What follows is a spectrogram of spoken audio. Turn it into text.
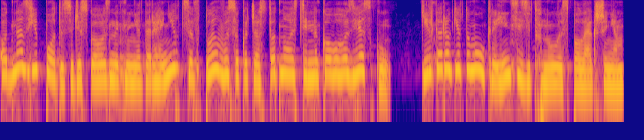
Одна з гіпотез різкого зникнення тарганів це вплив високочастотного стільникового зв'язку. Кілька років тому українці зітхнули з полегшенням.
